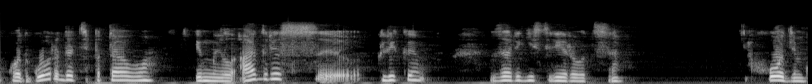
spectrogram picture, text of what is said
код города, типа того, email адрес. Э, кликаем зарегистрироваться. Входим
